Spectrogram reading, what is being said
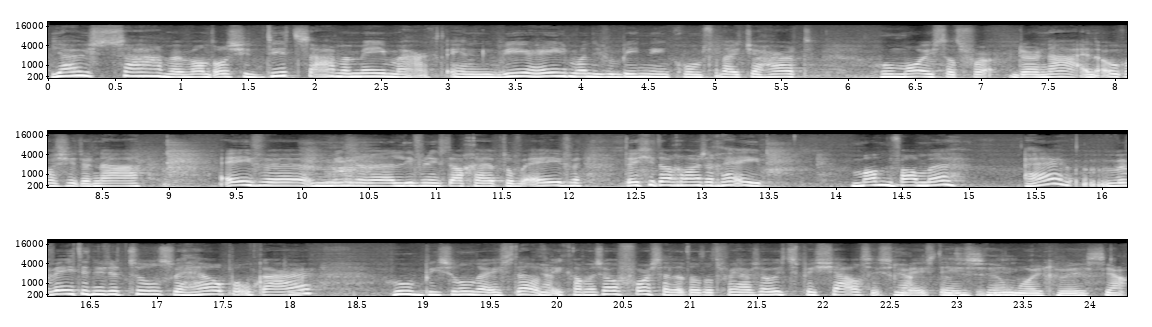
juist samen. Want als je dit samen meemaakt en weer helemaal die verbinding komt vanuit je hart. Hoe mooi is dat voor daarna? En ook als je daarna even een mindere lievelingsdag hebt of even... Dat je dan gewoon zegt, hé, hey, man van me. Hè? We weten nu de tools, we helpen elkaar. Ja. Hoe bijzonder is dat? Ja. Ik kan me zo voorstellen dat dat voor jou zoiets speciaals is Ja, geweest dat deze is heel week. mooi geweest, ja.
